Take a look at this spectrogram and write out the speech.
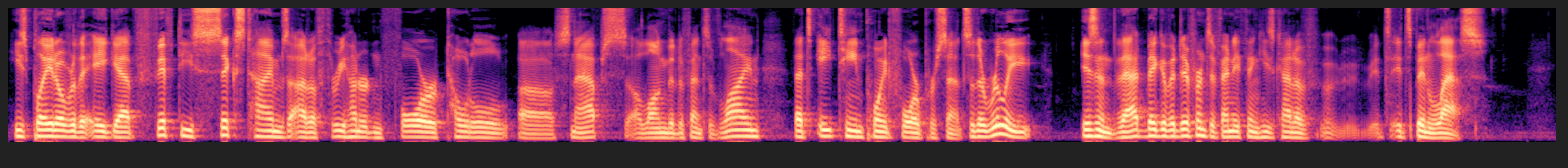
He's played over the A gap 56 times out of 304 total uh, snaps along the defensive line. That's 18.4%. So there really isn't that big of a difference. If anything, he's kind of it's it's been less.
